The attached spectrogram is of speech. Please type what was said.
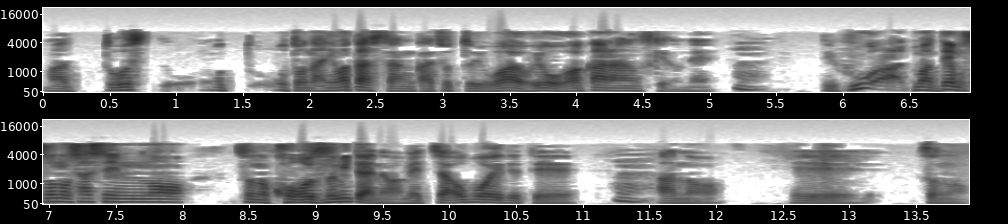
まあ、どうし、お大人に渡したんかちょっと弱い、よう分からんすけどね。うんでうわーまあでもその写真の、その構図みたいなのはめっちゃ覚えてて、うんあの、えー、その、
